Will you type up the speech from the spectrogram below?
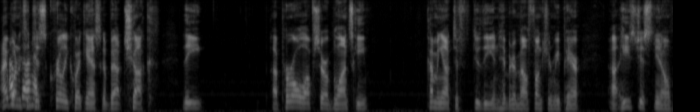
I Oh, wanted to ahead. just really quick ask about Chuck, the uh, parole officer of Blonsky, coming out to f- do the inhibitor malfunction repair. Uh, he's just you know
